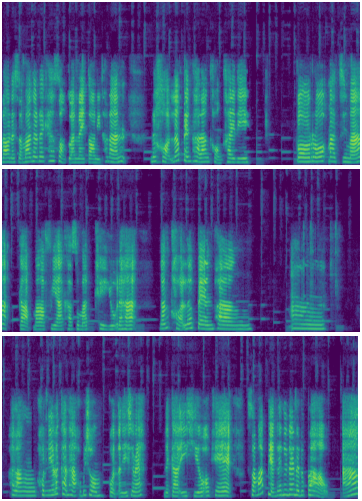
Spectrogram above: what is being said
เราเนี่ยสามารถเลือกได้แค่ 2 ตัวในตอนนี้เท่านั้นเดี๋ยวขอเลือกเป็นพลังของใครดีโกโรมาจิมะกับมาเฟียคาซุมัตเคยุนะคะงั้นขอเลือกเป็นพลัง อืม พลังคนนี้ละกันค่ะคุณผู้ชม กดอันนี้ใช่ไหม ในการ EQ โอเค สามารถเปลี่ยนได้เรื่อยๆเลยหรือเปล่า อ้าว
